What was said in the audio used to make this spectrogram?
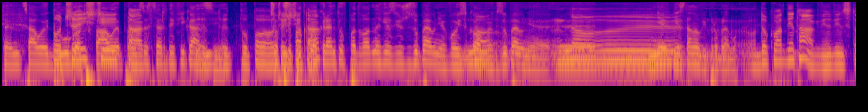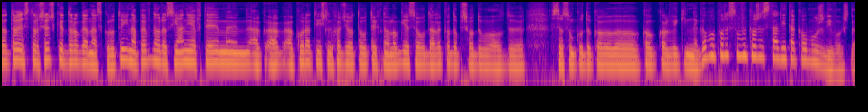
ten cały Po długotrwały części proces tak. certyfikacji? Y, Po, po Co w przypadku tak. okrętów podwodnych jest już zupełnie wojskowych, No, zupełnie e, no, nie, nie stanowi problemu. Dokładnie tak, więc, to, to jest troszeczkę droga na skróty i na pewno Rosjanie w tym, akurat jeśli chodzi o tą technologię, są daleko do przodu od, w stosunku do ko- kogokolwiek innego, bo po prostu wykorzystali taką możliwość. No.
